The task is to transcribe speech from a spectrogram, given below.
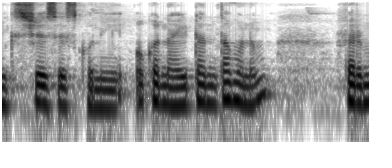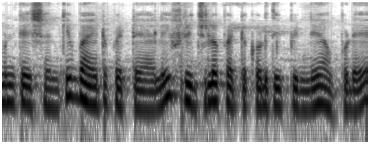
మిక్స్ చేసేసుకొని ఒక నైట్ అంతా మనం ఫెర్మెంటేషన్కి బయట పెట్టేయాలి. ఫ్రిడ్జ్లో పెట్టకూడదు ఈ పిండి అప్పుడే.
